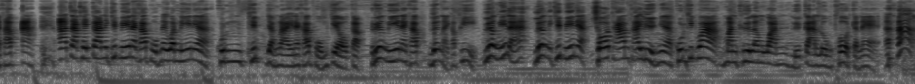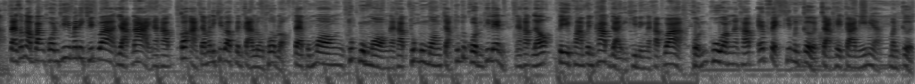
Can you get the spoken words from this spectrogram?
นะครับอะอาจากเหตุการณ์ในคลิปนี้นะครับผมในวันนี้เนี่ยคุณคิดอย่างไรนะครับผมเกี่ยวกับเรื่องนี้นะครับเรื่องไหนครับพี่ เรื่องนี้แหละเรื่องในคลิปนี้เนี่ยโชว์ไทม์ไทยลีกเนี่ยคุณคิดว่ามันคือรางวัลหรือการลงโทษกันแน่แต่สำหรับบางคนที่ไม่ได้คิดว่าอยากได้นะครับก็อาจจะไม่ได้คิดว่าเป็นการลงโทษหรอกแต่ผมมองทุกมุมมองนะครับทุกมุมมองจากทุกๆคนที่เล่นนะครับแล้วตีความเป็นภาพใหญ่อีกทีหนึ่งนะครับว่าผลพวงนะครับเอฟเฟกต์ที่มันเกิดจากเหตุการณ์นี้เนี่ยมันเกิด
